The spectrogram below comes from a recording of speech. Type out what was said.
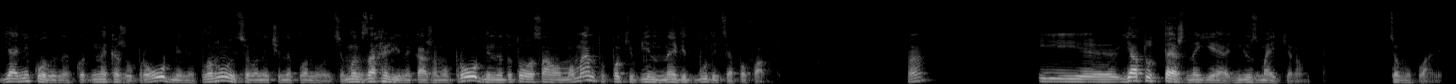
я ніколи не, не кажу про обміни, плануються вони чи не плануються. Ми взагалі не кажемо про обміни до того самого моменту, поки він не відбудеться по факту. А? І я тут теж не є ньюзмейкером в цьому плані.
